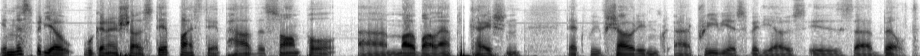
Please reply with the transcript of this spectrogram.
In this video we're going to show step by step how the sample uh, mobile application that we've showed in uh, previous videos is uh, built.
